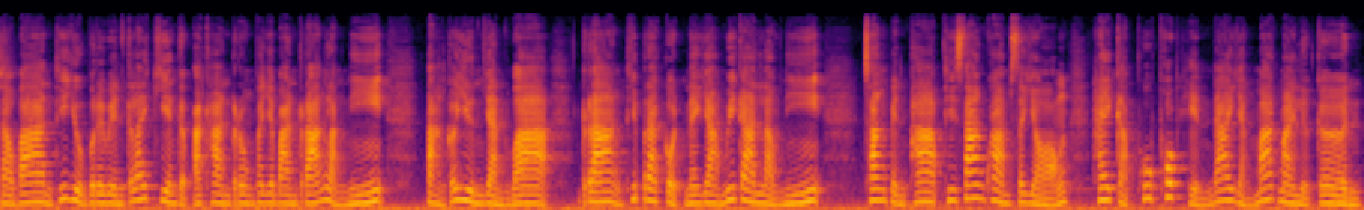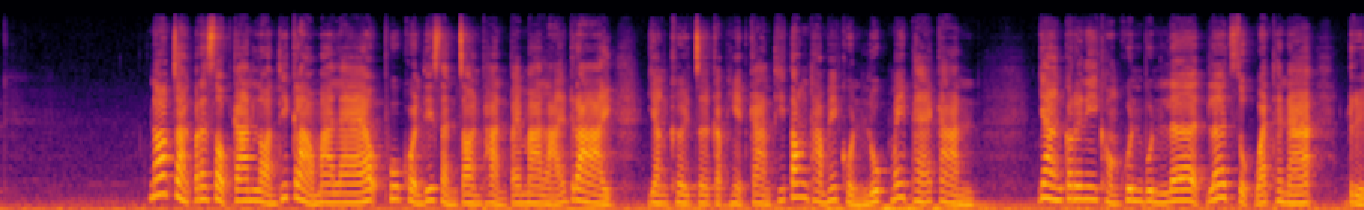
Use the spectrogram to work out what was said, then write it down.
ชาวบ้านที่อยู่บริเวณใกล้เคียงกับอาคารโรงพยาบาลร้างหลังนี้ ต่างก็ยืนยันว่า ร่างที่ปรากฏในยามวิการเหล่านี้ ช่างเป็นภาพที่สร้างความสยองให้กับผู้พบเห็นได้อย่างมากมายเหลือเกินนอกจากประสบการณ์หลอนที่กล่าวมาแล้ว ผู้คนที่สัญจรผ่านไปมาหลายราย ยังเคยเจอกับเหตุการณ์ที่ต้องทำให้ขนลุกไม่แพ้กัน อย่างกรณีของคุณบุญเลิศ เลิศสุขวัฒนะ หรือ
